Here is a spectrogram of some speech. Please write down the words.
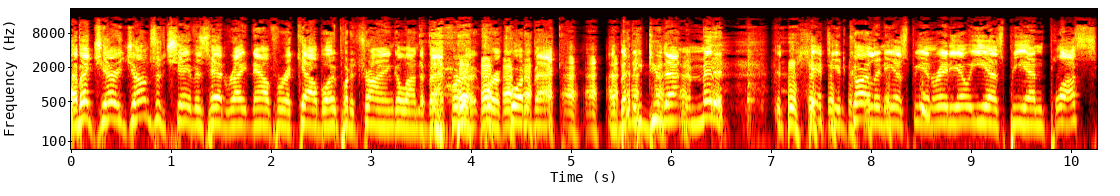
I bet Jerry Jones would shave his head right now for a cowboy, put a triangle on the back for a, for a quarterback. I bet he'd do that in a minute. Canty and Carlin, ESPN Radio, ESPN Plus,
